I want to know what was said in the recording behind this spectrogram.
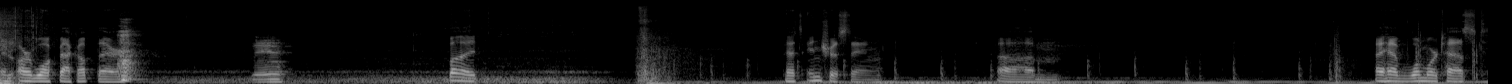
and or walk back up there. Yeah. But that's interesting. Um, I have one more test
